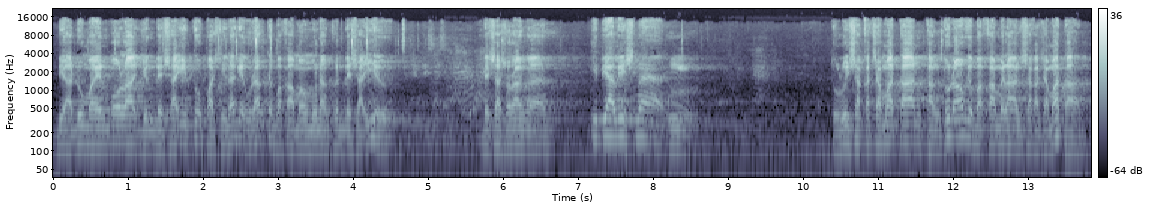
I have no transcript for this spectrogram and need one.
diadu main bola jeng desa itu pasti lagi orang teh bakal mau menangkan desa Iu desa sorangan. Idealis nah hmm. tulis kacamatan Kang Tuna oke bakal melaan kacamatan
